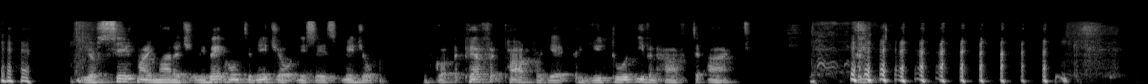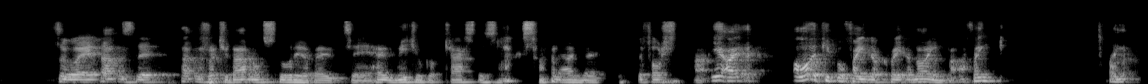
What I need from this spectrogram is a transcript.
you have saved my marriage. And he went home to Majel and he says, "Major, we've got the perfect part for you, and you don't even have to act. so uh, that was the that was Richard Arnold's story about uh, how Majel got cast as Lois and the, the first part. Yeah, I, a lot of people find her quite annoying, but I think and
